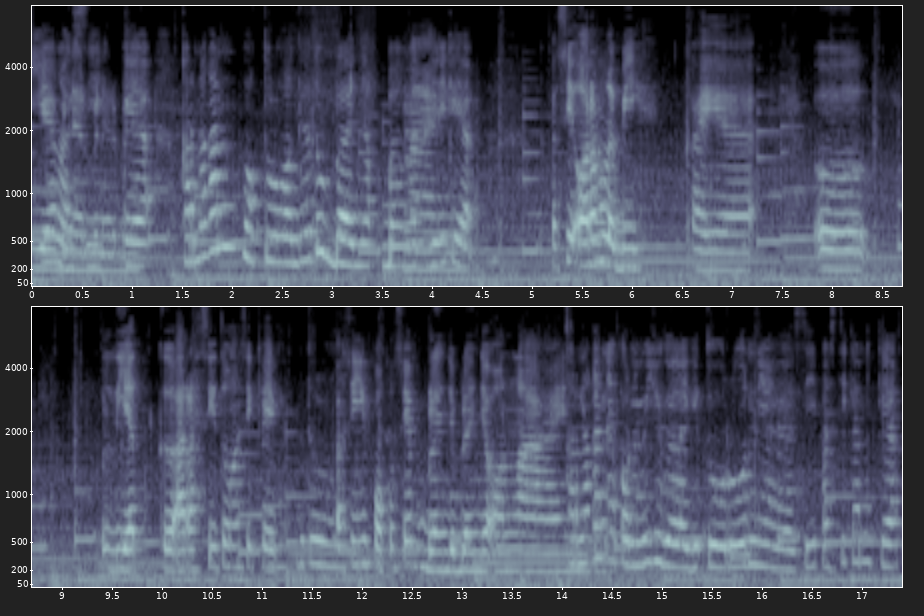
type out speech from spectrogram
Iya nggak benar sih? benar benar. kayak karena kan waktu luang kita tuh banyak banget Nah, jadi iya. kayak pasti orang lebih kayak eh, lihat ke arah situ ngasih kayak betul pasti fokusnya belanja belanja online karena gitu. kan ekonomi juga lagi turun ya gak sih pasti kan kayak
